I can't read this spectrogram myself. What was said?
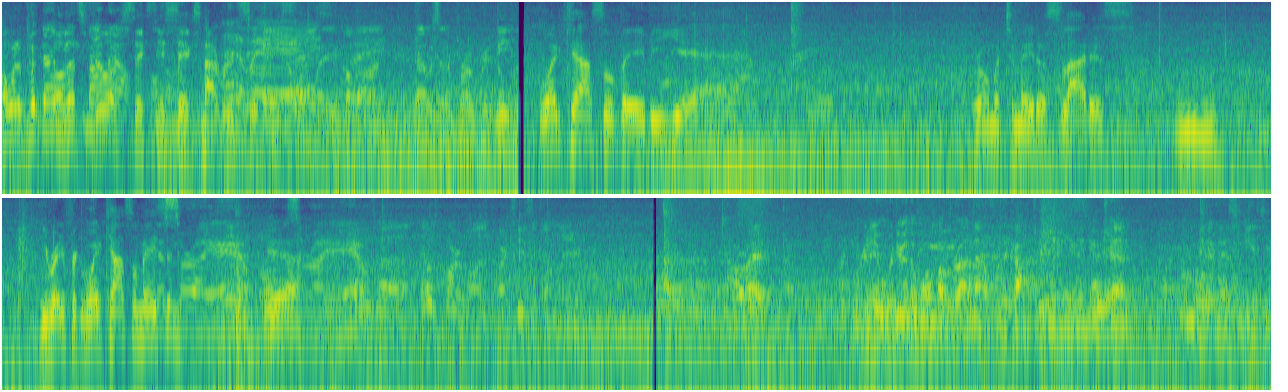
I can almost taste it. I want to put that Oh, that's Phillips 66, not Route Get away. 66. Wait, hold on. That was inappropriate. Don't White Castle, baby. Yeah. Roma tomato sliders. Mmm. You ready for White Castle, Mason? Yes, sir, I am. Yeah. Yes, sir, I That am. was uh, that was part one. Part two's to come later. All right. We're gonna we're doing the warm up round now for the competition. We're gonna do ten. Make it nice and easy.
